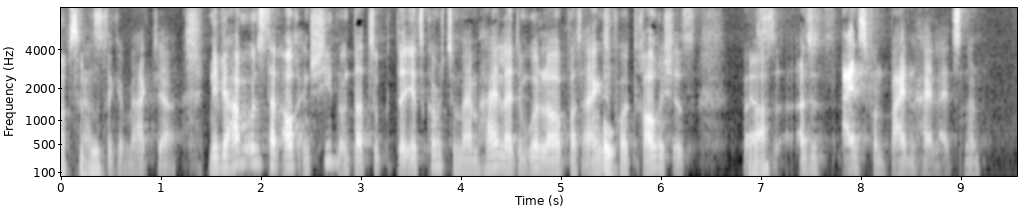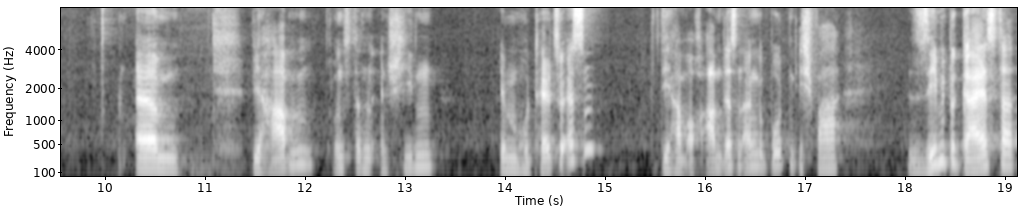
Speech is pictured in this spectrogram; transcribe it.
Absolut. hast du gemerkt, ja. Nee, wir haben uns dann auch entschieden und dazu, da, jetzt komme ich zu meinem Highlight im Urlaub, was eigentlich Oh. voll traurig ist. Ja. es, also eins von beiden Highlights, ne? Ähm, wir haben uns dann entschieden, im Hotel zu essen. Die haben auch Abendessen angeboten. Ich war semi begeistert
